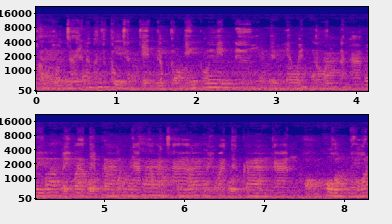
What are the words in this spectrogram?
ความเข้าใจแล้ก็จะต้องชัดเจนกับตัวเองก่อนนิดนึ่างนี้เป็นต้นนะคะไม่ว่าแต่ปรากฏการณ์ธรรมชาติไม่ว่าแต่ปรากฏการณ์ของคน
